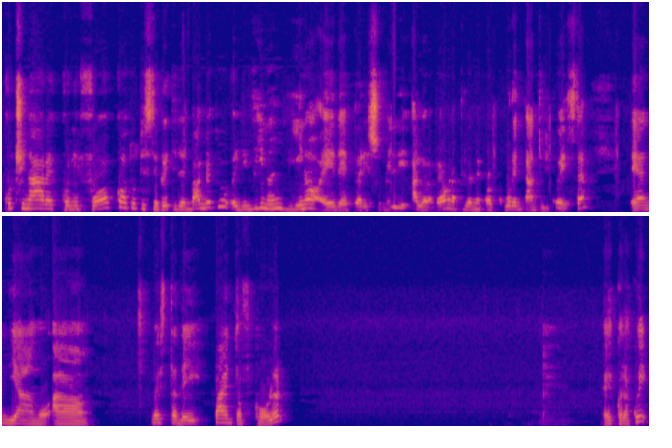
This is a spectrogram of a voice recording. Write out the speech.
cucinare con il fuoco tutti i segreti del barbecue e di vino in vino ed è per i sommelier. Allora, proviamo ad aprirne qualcuna intanto di queste e andiamo a questa dei Pint of Color. Eccola qui,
